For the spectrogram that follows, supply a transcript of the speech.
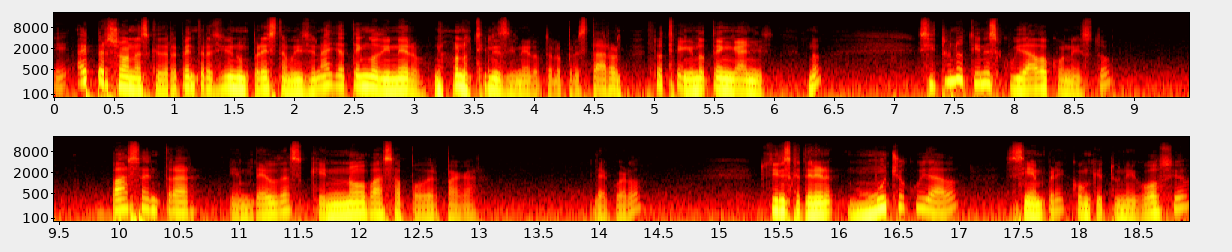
Eh, hay personas que de repente reciben un préstamo y dicen, ah, ya tengo dinero. No, no tienes dinero, te lo prestaron, no te, no te engañes, ¿no? Si tú no tienes cuidado con esto, vas a entrar en deudas que no vas a poder pagar. ¿De acuerdo? Tú tienes que tener mucho cuidado siempre con que tu negocio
